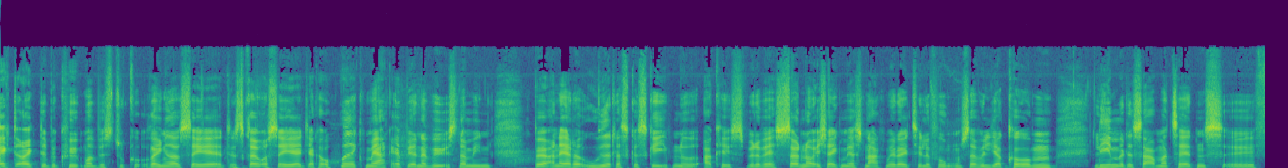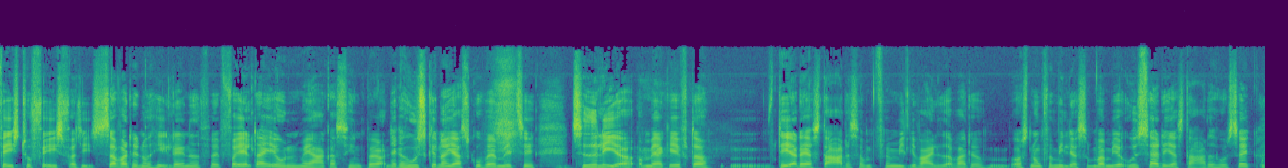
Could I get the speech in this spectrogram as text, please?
rigtig, rigtig bekymret, hvis du ringede og sagde, at jeg skrev og sagde, at jeg kan overhovedet ikke mærke, at jeg bliver nervøs, når mine børn er derude, og der skal ske noget. Okay, ved du hvad, så nøjes jeg ikke med at snakke med dig i telefonen, så vil jeg komme lige med det samme og tage den øh, face to face, fordi så var det noget helt andet, for forældreevnen mærker sine børn. Jeg kan huske, når jeg skulle være med til tidligere og mærke efter, mm, der da jeg startede som familievejleder, var det også nogle familier, som var mere udsatte, jeg startede hos, ikke?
